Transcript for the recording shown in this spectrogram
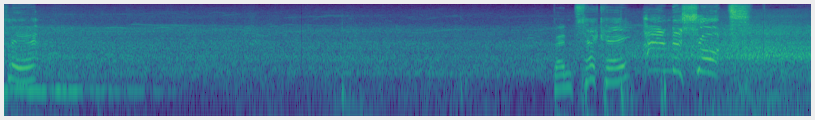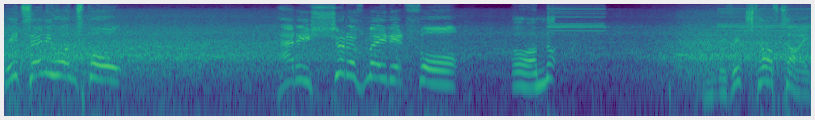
clear. Benteke, and the shot! It's anyone's ball. And he should have made it four. Oh, I'm not... And we've reached half-time.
